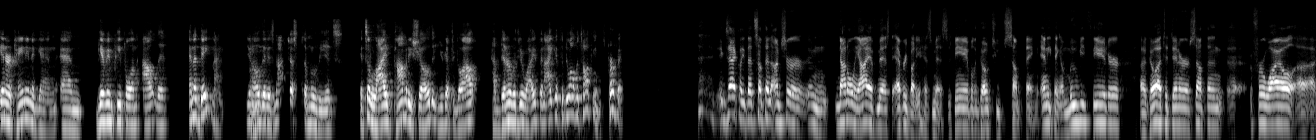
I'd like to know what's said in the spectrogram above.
entertaining again and giving people an outlet and a date night. You know, mm-hmm. that is not just a movie. It's it's a live comedy show that you get to go out have dinner with your wife, and I get to do all the talking. It's perfect. Exactly. That's something I'm sure not only I have missed, everybody has missed is being able to go to something, anything, a movie theater, uh, go out to dinner or something. Uh, for a while, uh,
